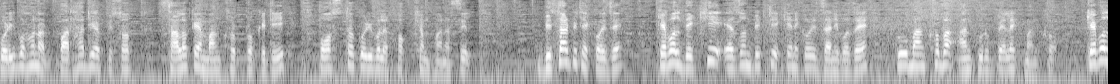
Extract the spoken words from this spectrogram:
পৰিবহণত বাধা দিয়াৰ পিছত চালকে মাংসৰ প্ৰকৃতি স্পষ্ট কৰিবলৈ সক্ষম হোৱা নাছিল। বিচাৰপীঠে কয় যে কেৱল দেখিয়ে এজন ব্যক্তিয়ে কেনেকৈ জানিব যে কু মাংস বা আন কোনো বেলেগ মাংস। কেৱল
